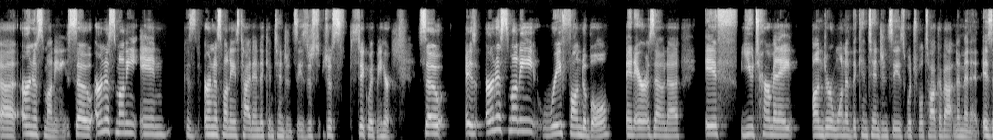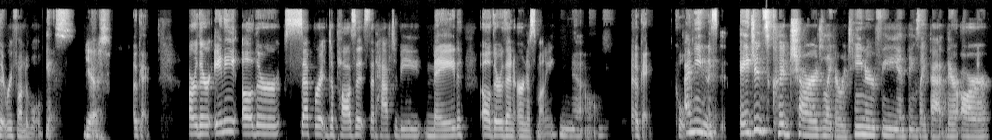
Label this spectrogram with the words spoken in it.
uh, earnest money. So earnest money in because earnest money is tied into contingencies. Just just stick with me here. So is earnest money refundable in Arizona if you terminate under one of the contingencies, which we'll talk about in a minute? Is it refundable? Yes. Yes. Okay. Are there any other separate deposits that have to be made other than earnest money? No. Okay, cool. I mean, agents could charge like a retainer fee and things like that. There are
